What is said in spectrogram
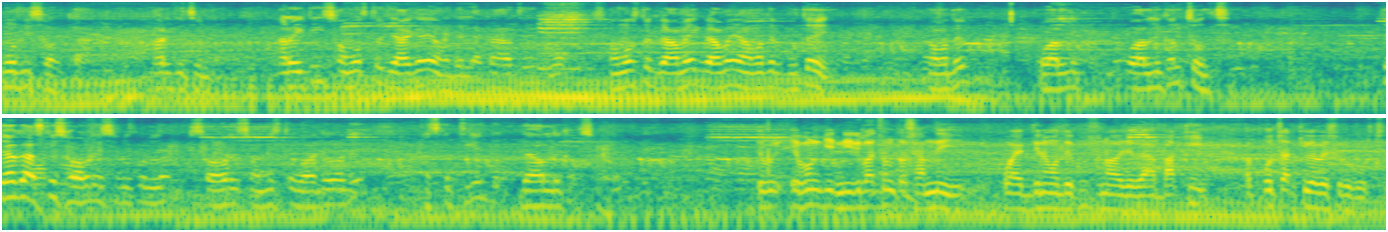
মোদী সরকার, আর কিছু না। আর এটি সমস্ত জায়গায় আমাদের লেখা আছে। সমস্ত গ্রামে গ্রামে আমাদের বুথে আমাদের ওয়াল ওয়াল লিখন চলছে। যাই হোক আজকে শহরে শুরু করলাম। শহরের সমস্ত ওয়ার্ডে ওয়ার্ডে। আজকের থেকে দেওয়াল লিখন শুরু এবং এমনকি নির্বাচন তো সামনেই কয়েকদিনের মধ্যে ঘোষণা হয়ে যাবে। আর বাকি প্রচার কীভাবে শুরু করছে?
